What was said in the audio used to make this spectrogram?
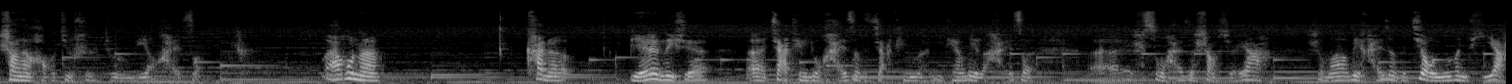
商量好就是就没要孩子，然后呢，看着别人那些呃家庭有孩子的家庭呢，一天为了孩子。呃，送孩子上学呀，什么为孩子的教育问题呀？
